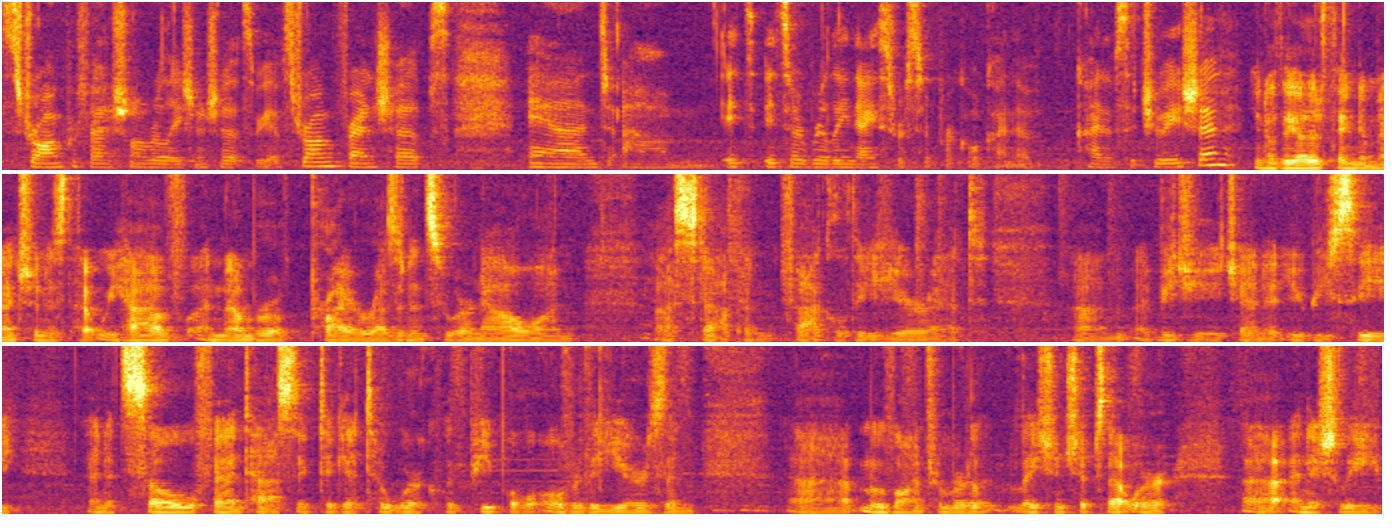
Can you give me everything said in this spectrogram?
strong professional relationships, we have strong friendships, and um, it's it's a really nice reciprocal kind of kind of situation. You know, the other thing to mention is that we have a number of prior residents who are now on uh, staff and faculty here at, um, at VGH and at UBC. And it's so fantastic to get to work with people over the years and uh, move on from relationships that were uh, initially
